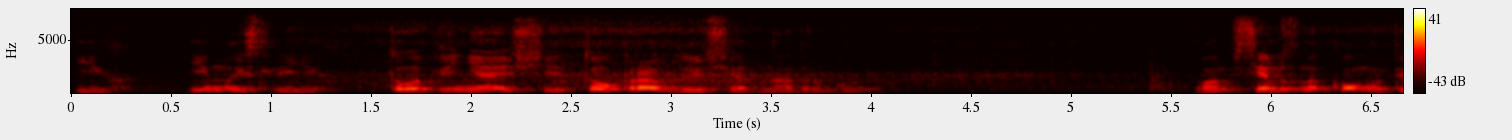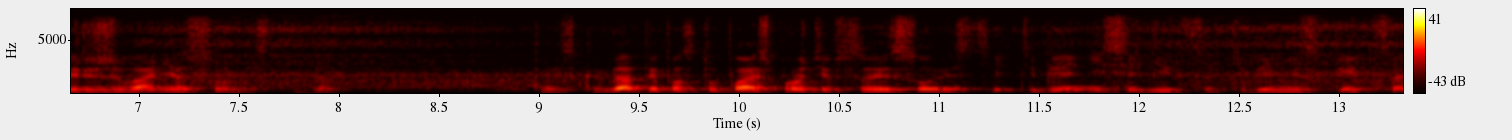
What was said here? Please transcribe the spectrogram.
их и мысли их, то обвиняющие, то оправдывающие одна другую. Вам всем знакомо переживание совести, да? То есть, когда ты поступаешь против своей совести, тебе не сидится, тебе не спится,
